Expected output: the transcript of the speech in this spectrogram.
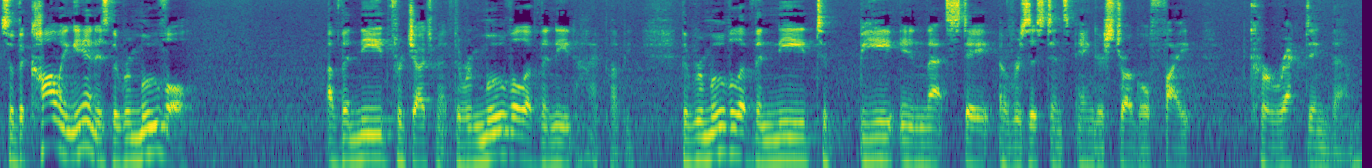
So the calling in is the removal of the need for judgment, the removal of the need, hi puppy, the removal of the need to be in that state of resistance, anger, struggle, fight, correcting them,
